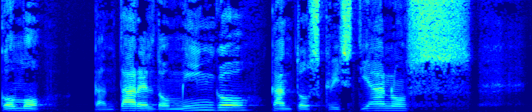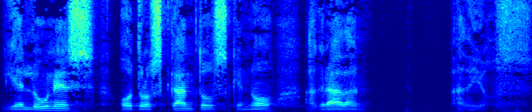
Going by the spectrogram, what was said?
cómo cantar el domingo cantos cristianos y el lunes otros cantos que no agradan a Dios.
